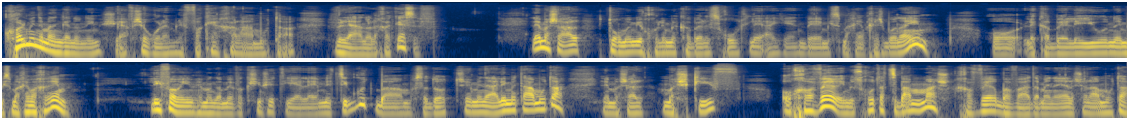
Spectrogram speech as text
כל מיני מנגנונים שיאפשרו להם לפקח על העמותה ולאן הולך הכסף. למשל, תורמים יכולים לקבל זכות לעיין במסמכים חשבונאיים, או לקבל לעיון מסמכים אחרים. לפעמים הם גם מבקשים שתהיה להם נציגות במוסדות שמנהלים את העמותה, למשל משקיף או חבר עם זכות הצבעה ממש, חבר בוועד המנהל של העמותה.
